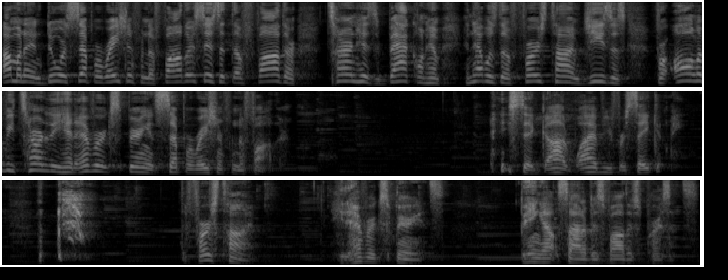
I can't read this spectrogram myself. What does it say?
I'm going to endure separation from the Father. It says that the Father turned his back on him. And that was the first time Jesus, for all of eternity, had ever experienced separation from the Father. He said, God, why have you forsaken me? the first time he'd ever experienced being outside of his Father's presence.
